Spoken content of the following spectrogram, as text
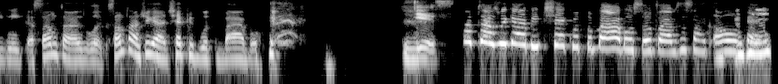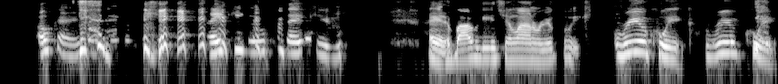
you need. Cause sometimes look, sometimes you gotta check people with the Bible. Yes. sometimes we gotta be checked with the Bible. Sometimes it's like, oh, okay, Mhm. okay. Thank you. Thank you. hey, the Bible gets you in line real quick. real quick real quick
